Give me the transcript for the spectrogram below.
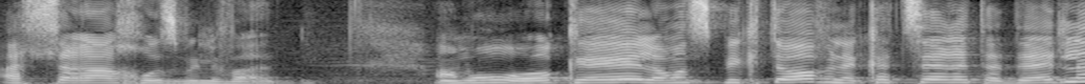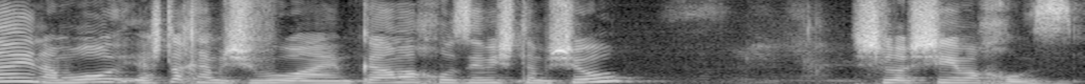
עשרה אחוז בלבד. אמרו אוקיי לא מספיק טוב נקצר את הדדליין. אמרו יש לכם שבועיים כמה אחוזים השתמשו? שלושים אחוז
